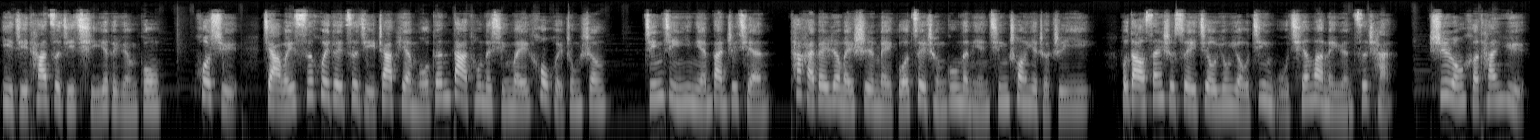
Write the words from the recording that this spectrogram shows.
以及他自己企业的员工。或许贾维斯会对自己诈骗摩根大通的行为后悔终生。仅仅一年半之前。他还被认为是美国最成功的年轻创业者之一，不到三十岁就拥有近五千万美元资产。虚荣和贪欲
